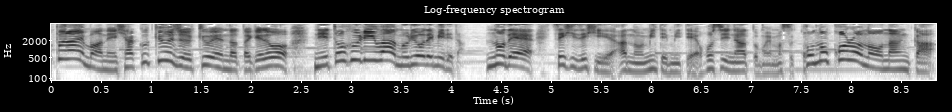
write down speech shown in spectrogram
ンプライムはね、199円だったけど、ネトフリは無料で見れた。ので、ぜひぜひ、あの、見てみてほしいなと思います。この頃のなんか、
